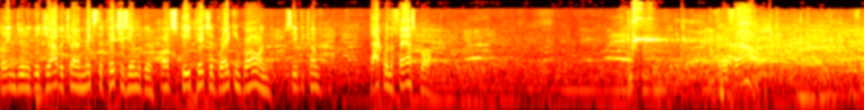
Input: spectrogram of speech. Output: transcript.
Clayton doing a good job of trying to mix the pitches in with the off-speed pitch, the breaking ball, and see if he comes back with a fastball. And a foul. So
